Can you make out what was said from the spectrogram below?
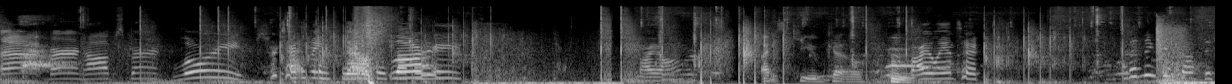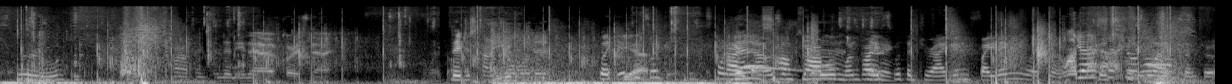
Ah, burn, Hobbs, burn. Lori, protect me. I'm confused with Lori. Bion. Ice Cube go. Biolantic. I don't think they thought this through. I don't think they did either. No, of course not. They just kind of yelled it. Like, if Yeah. it's like 20,000 Yes, people in one place with a dragon fighting, like, no. Yes, This I killed is one. live central.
